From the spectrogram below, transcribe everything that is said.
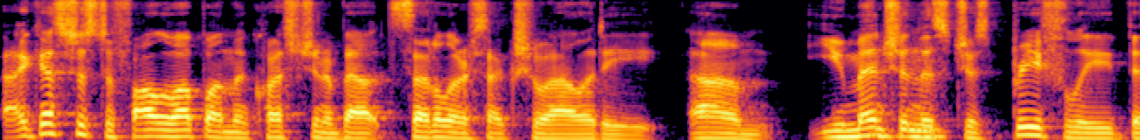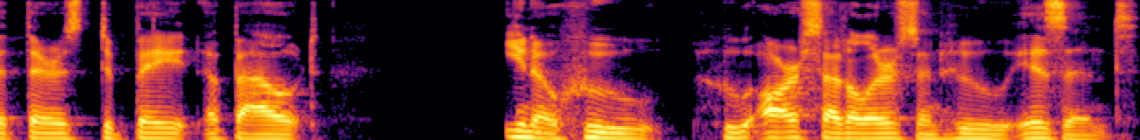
I guess just to follow up on the question about settler sexuality, um, you mentioned this just briefly that there's debate about, you know, who who are settlers and who isn't.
